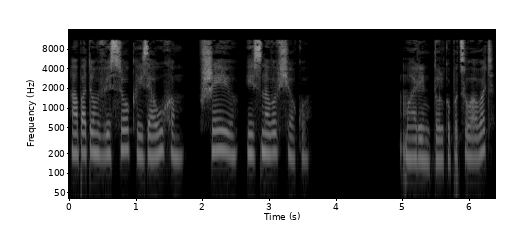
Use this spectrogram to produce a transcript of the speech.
а потом в висок и за ухом, в шею и снова в щеку. «Марин, только поцеловать?»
